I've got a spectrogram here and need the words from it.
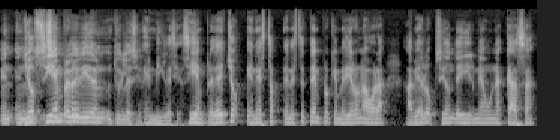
En- en- Yo siempre he vivido en, en tu iglesia. En mi iglesia, siempre. De hecho, en, esta, en este templo que me dieron ahora, había la opción de irme a una casa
